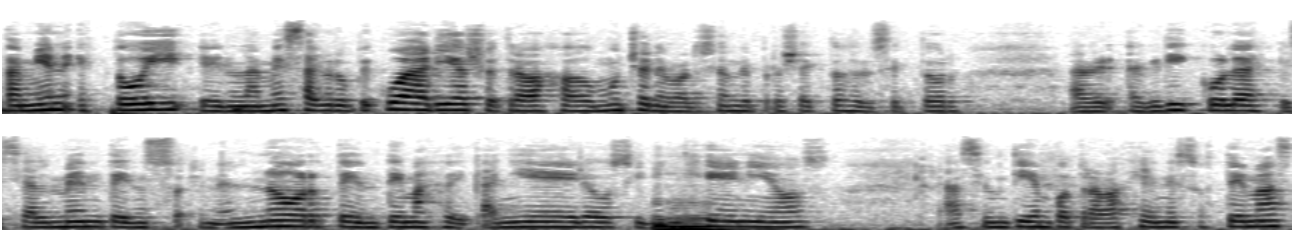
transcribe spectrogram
también estoy en la mesa agropecuaria, yo he trabajado mucho en evaluación de proyectos del sector agrícola, especialmente en, el norte, en temas de cañeros y ingenios. Hace un tiempo trabajé en esos temas.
